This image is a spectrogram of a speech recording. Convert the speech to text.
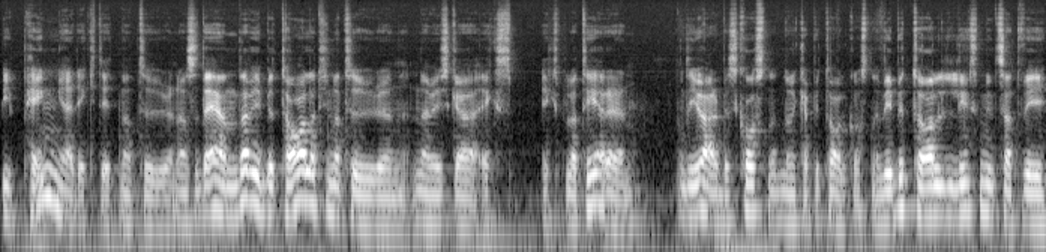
i pengar riktigt naturen. Alltså det enda vi betalar till naturen när vi ska ex exploatera den, det är ju arbetskostnaden och kapitalkostnaden. Vi betalar liksom inte så att vi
